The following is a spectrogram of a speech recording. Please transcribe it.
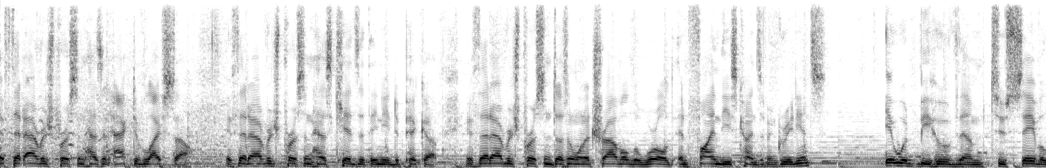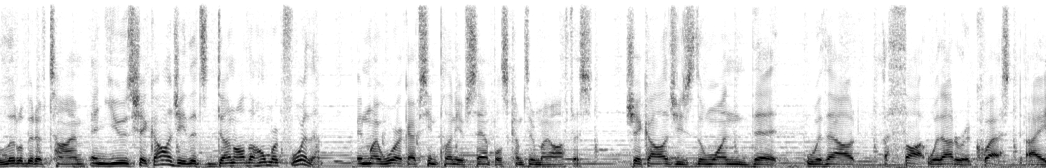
if that average person has an active lifestyle, if that average person has kids that they need to pick up, if that average person doesn't want to travel the world and find these kinds of ingredients, it would behoove them to save a little bit of time and use Shakeology that's done all the homework for them. In my work, I've seen plenty of samples come through my office. Shakeology is the one that, without a thought, without a request, I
